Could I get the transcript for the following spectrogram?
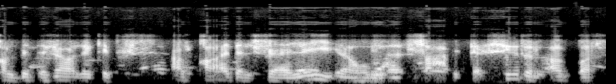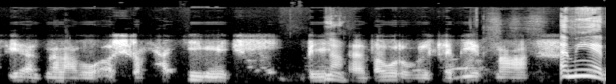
قلب الدفاع ولكن القائد الفعلي أو صاحب التأثير الأكبر في الملعب هو أشرف حكيمي بدوره نعم. الكبير مع أمير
